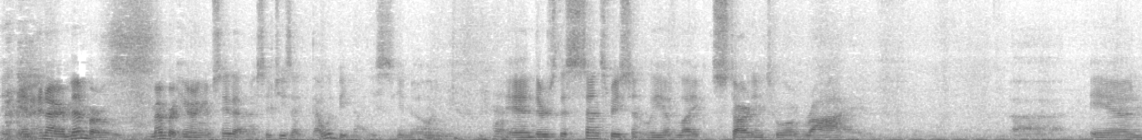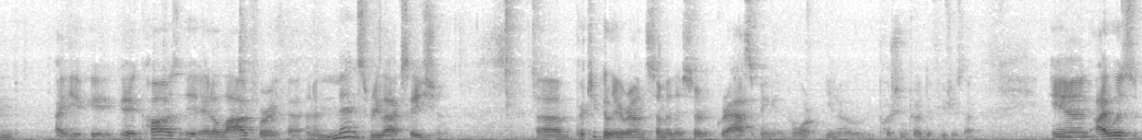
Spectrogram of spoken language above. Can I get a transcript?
And, and, I remember remember hearing him say that, and I said, "Geez, like, that would be nice," you know. And, and there's this sense recently of like starting to arrive uh, and I, it, it, caused it, it allowed for a, an immense relaxation, um, particularly around some of the sort of grasping and or you know pushing toward the future stuff. And I was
